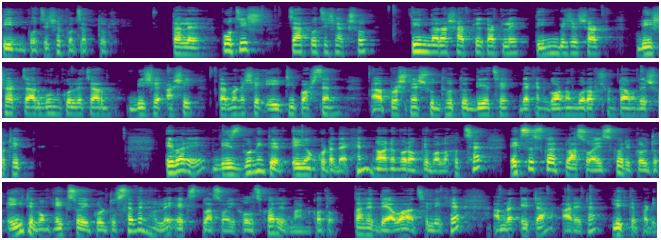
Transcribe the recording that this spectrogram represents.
তিন পঁচিশে পঁচাত্তর। তাহলে পঁচিশ, চার পঁচিশ একশো তিন দ্বারা ষাটকে কাটলে তিন বিশে ষাট, বিশ আর চার গুণ করলে চার বিশে আশি, তার মানে সে এইটি পার্সেন্ট প্রশ্নের শুদ্ধ উত্তর দিয়েছে। দেখেন, গ নম্বর অপশনটা আমাদের সঠিক। এবারে বীজগণিতের এই অঙ্কটা দেখেন। নয় নম্বর অঙ্কে বলা হচ্ছে x square plus y square equal to eight এবং x y equal to seven হলে x plus y whole square এর মান কত? তাহলে দেওয়া আছে লিখে আমরা এটা আর এটা লিখতে পারি।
